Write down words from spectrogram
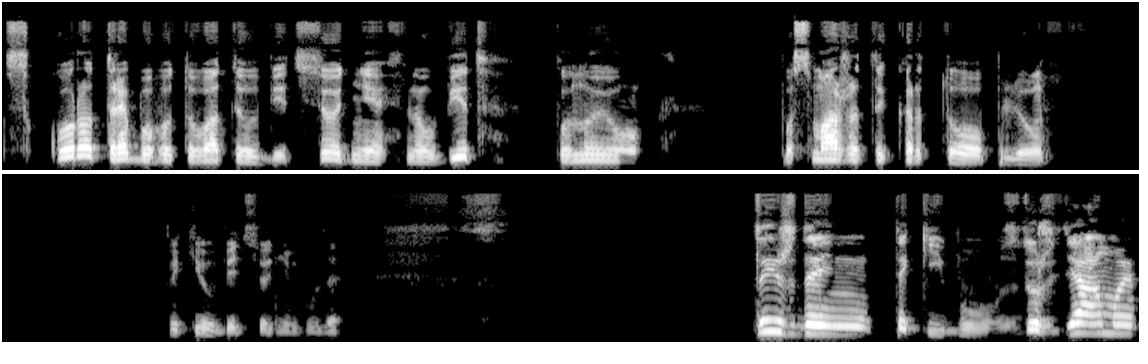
скоро треба готувати обід. Сьогодні на обід планую посмажити картоплю. Такий обід сьогодні буде. Тиждень такий був з дождями.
